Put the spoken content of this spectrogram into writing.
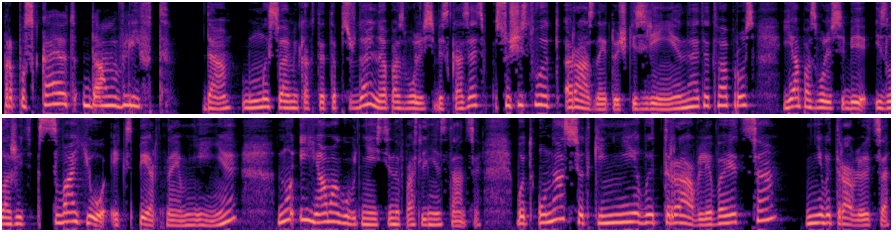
пропускают дам в лифт. Да, мы с вами как-то это обсуждали, но я позволю себе сказать, существуют разные точки зрения на этот вопрос. Я позволю себе изложить свое экспертное мнение, но и я могу быть неистинной в последней инстанции. Вот у нас все-таки не вытравливается не вытравливается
